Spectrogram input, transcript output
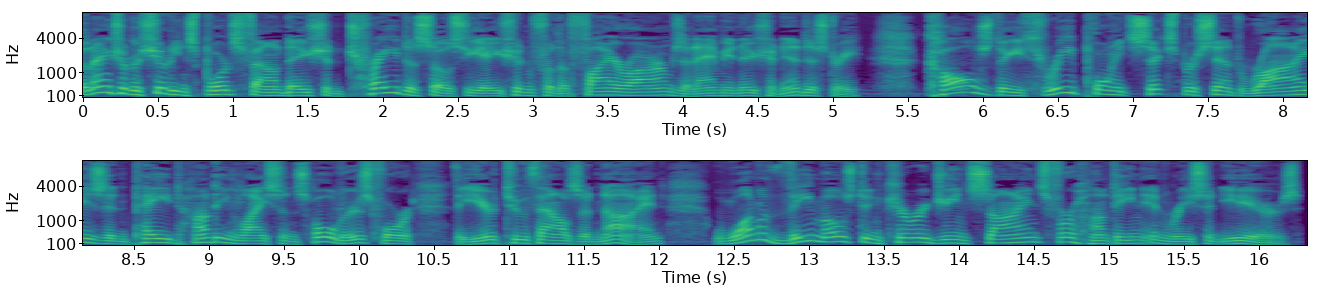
The National Shooting Sports Foundation Trade Association for the Firearms and Ammunition Industry calls the 3.6% rise in paid hunting license holders for the year 2009 one of the most encouraging signs for hunting in recent years.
